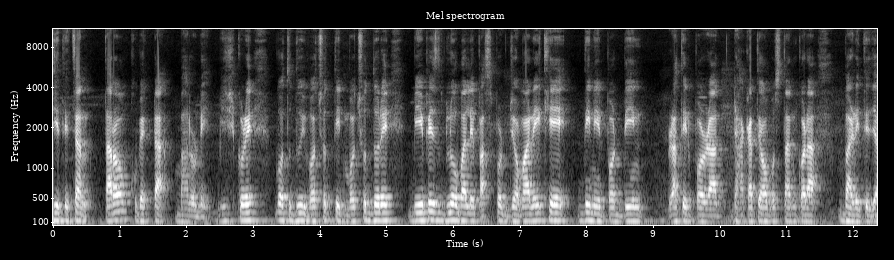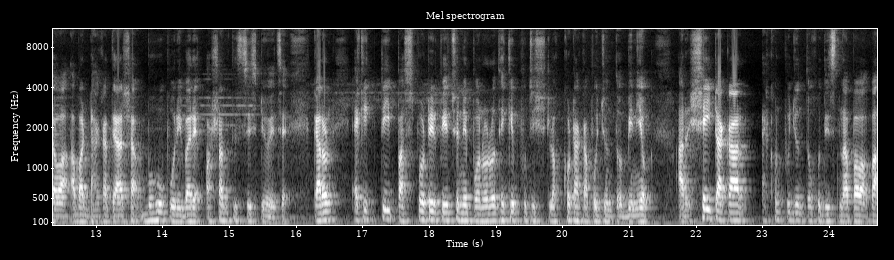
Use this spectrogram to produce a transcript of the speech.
যেতে চান, তারাও খুব একটা ভালো নেই। বিশেষ করে গত দুই বছর, তিন বছর ধরে বিএফএস গ্লোবালে পাসপোর্ট জমা রেখে দিনের পর দিন রাতের পর রাত ঢাকাতে অবস্থান করা, বাড়িতে যাওয়া, আবার ঢাকাতে আসা বহু পরিবারে অশান্তির সৃষ্টি হয়েছে। কারণ এক একটি পাসপোর্টের পেছনে পনেরো থেকে পঁচিশ লক্ষ টাকা পর্যন্ত বিনিয়োগ। আর সেই টাকার এখন পর্যন্ত হদিস না পাওয়া বা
